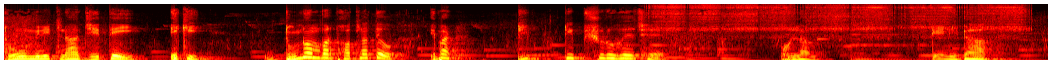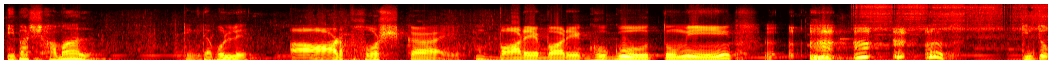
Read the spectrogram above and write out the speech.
দু মিনিট না যেতেই একই দু নম্বর ফতনাতেও এবার টিপ টিপ শুরু হয়েছে। বললাম, টেনিদা, এবার সামাল। টেনিদা বললে, আর ফসকায়, বারে বারে ঘুঘু তুমি। কিন্তু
